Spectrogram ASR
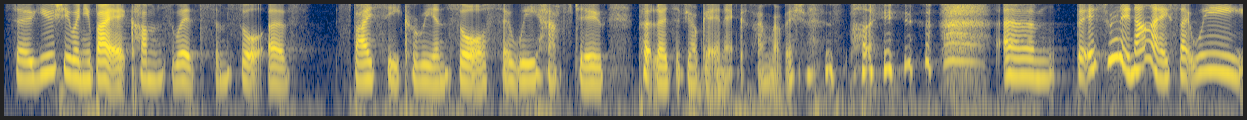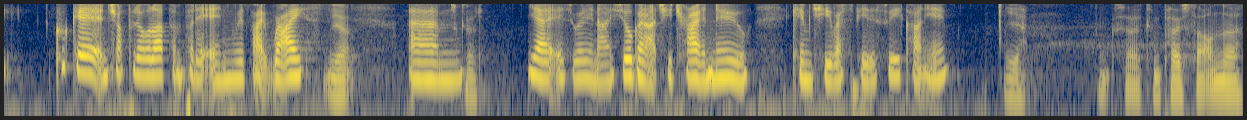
So usually when you buy it, it comes with some sort of spicy Korean sauce. So we have to put loads of yogurt in it because I'm rubbish with spice. um, but it's really nice. Like we cook it and chop it all up and put it in with like rice. Yeah, Um, it's good. yeah, it is really nice. You're going to actually try a new kimchi recipe this week, aren't you? Yeah, I think so. I can post that on the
